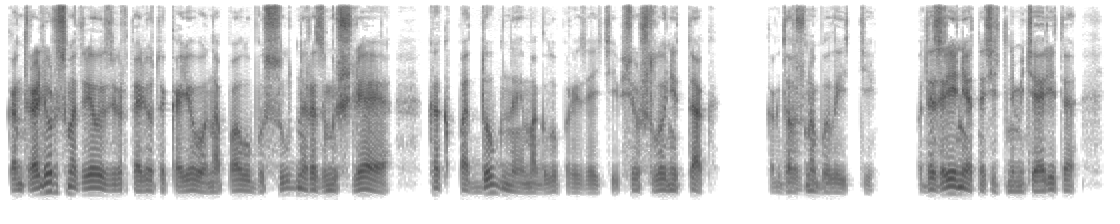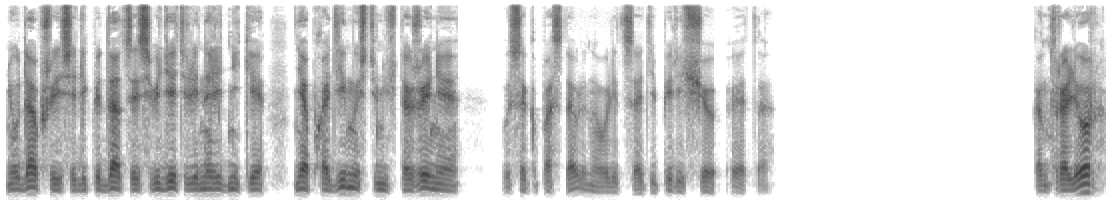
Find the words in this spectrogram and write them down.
Контролер смотрел из вертолета Каева на палубу судна, размышляя, как подобное могло произойти. Все шло не так, как должно было идти. Подозрения относительно метеорита, неудавшаяся ликвидация свидетелей на леднике, необходимость уничтожения высокопоставленного лица, теперь еще это. Контролер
